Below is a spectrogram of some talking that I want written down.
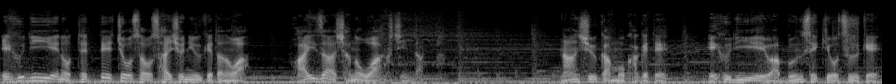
FDA の徹底調査を最初に受けたのはファイザー社のワクチンだった。何週間もかけて FDA は分析を続け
